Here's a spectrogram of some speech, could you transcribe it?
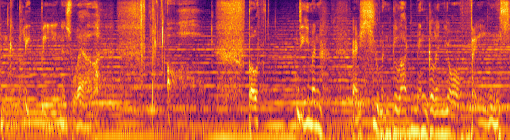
incomplete being as well. Demon and human blood mingle in your veins.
